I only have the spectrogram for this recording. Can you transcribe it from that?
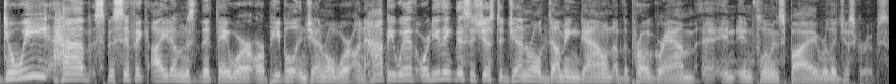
Do we have specific items that they were, or people in general were unhappy with, or do you think this is just a general dumbing down of the program uh, in, influenced by religious groups?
